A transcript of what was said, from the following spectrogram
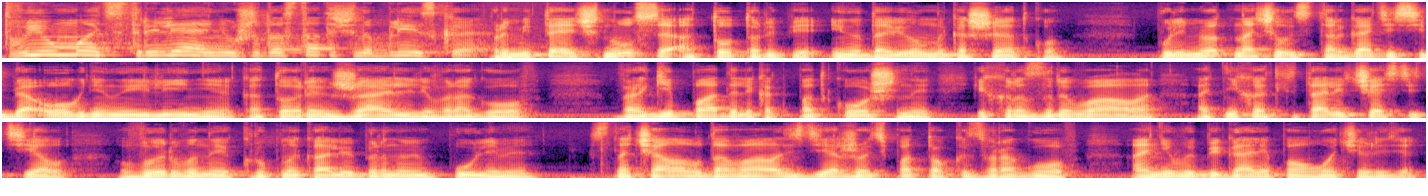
«Твою мать, стреляй, они уже достаточно близко!» Прометей очнулся от оторопи и надавил на гашетку. Пулемет начал исторгать из себя огненные линии, которые жалили врагов. Враги падали как подкошенные, их разрывало, от них отлетали части тел, вырванные крупнокалиберными пулями. Сначала удавалось сдерживать поток из врагов, они выбегали по очереди,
